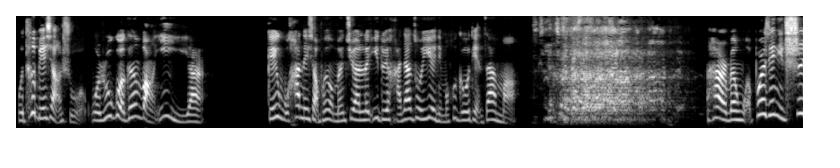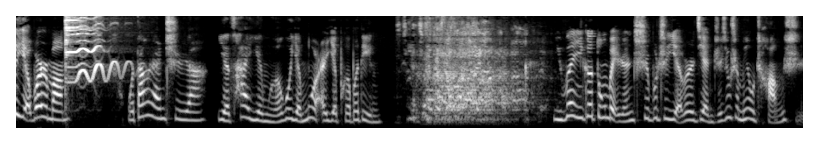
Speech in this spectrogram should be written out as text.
我特别想说，我如果跟网易一样，给武汉的小朋友们捐了一堆寒假作业，你们会给我点赞吗？还有问我，波儿姐，你吃野味儿吗？我当然吃啊，野菜、野蘑菇、野木耳、野婆婆丁。你问一个东北人吃不吃野味儿，简直就是没有常识。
